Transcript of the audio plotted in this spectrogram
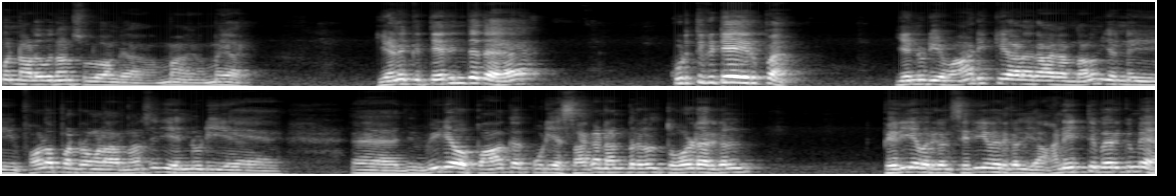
மண் அளவு தான் சொல்லுவாங்க அம்மா அம்மையார். எனக்கு தெரிந்ததை கொடுத்துக்கிட்டே இருப்பேன். என்னுடைய வாடிக்கையாளராக இருந்தாலும் என்னை ஃபாலோ பண்ணுறவங்களாக இருந்தாலும் சரி என்னுடைய வீடியோவை பார்க்கக்கூடிய சக நண்பர்கள் தோழர்கள் பெரியவர்கள் சிறியவர்கள் அனைத்து பேருக்குமே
